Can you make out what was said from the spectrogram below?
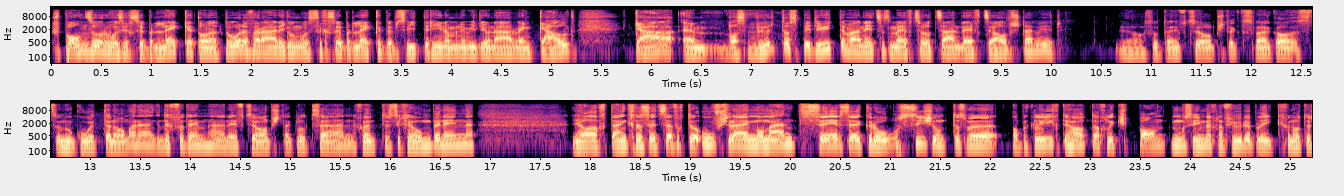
Sponsoren, die sich überlegen, Donatorenvereinigungen, die sich überlegen, ob es weiterhin um einen Millionär Geld geben ähm, Was würde das bedeuten, wenn jetzt aus dem FC Luzern der FC Albsteg wird? Ja, so der FC Albsteg, das wäre so ein guter Name eigentlich von dem her. FC Albsteg Luzern könnte er sich ja umbenennen. Ja, ich denke, dass jetzt einfach der Aufschrei im Moment sehr, sehr gross ist und dass man aber gleich halt auch ein bisschen gespannt man muss immer ein bisschen vorblicken, oder?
